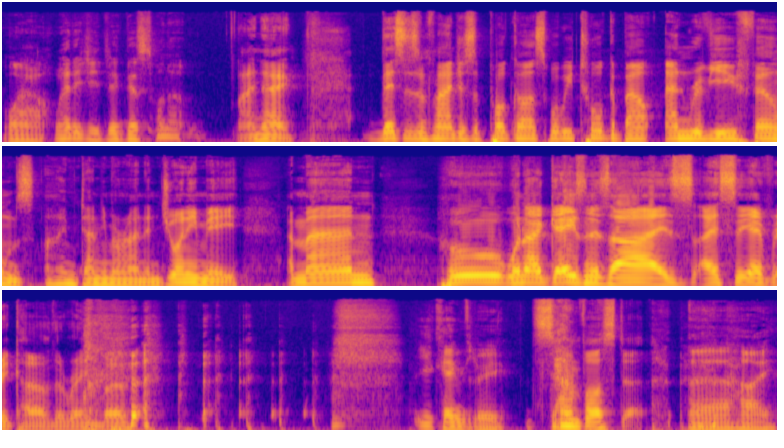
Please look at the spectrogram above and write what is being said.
Wow, where did you dig this one up? I know. This is, in fact, just a podcast where we talk about and review films. I'm Danny Moran, and joining me, a man who, when I gaze in his eyes, I see every color of the rainbow. You came through. Sam Foster. Uh, hi,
